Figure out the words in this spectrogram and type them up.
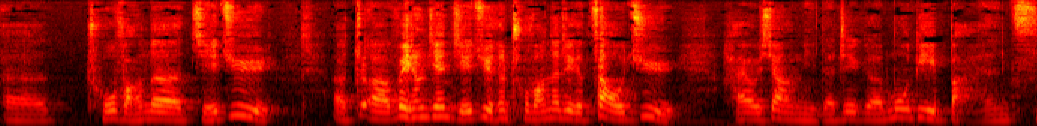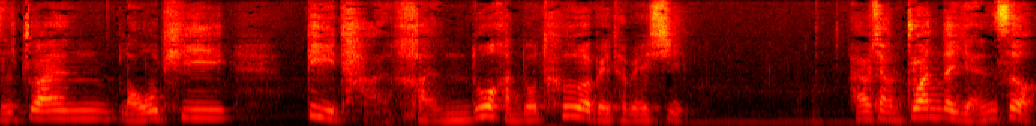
呃厨房的洁具，呃这呃卫生间洁具跟厨房的这个灶具，还有像你的这个木地板、瓷砖、楼梯。地毯很多很多，特别特别细，还有像砖的颜色，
